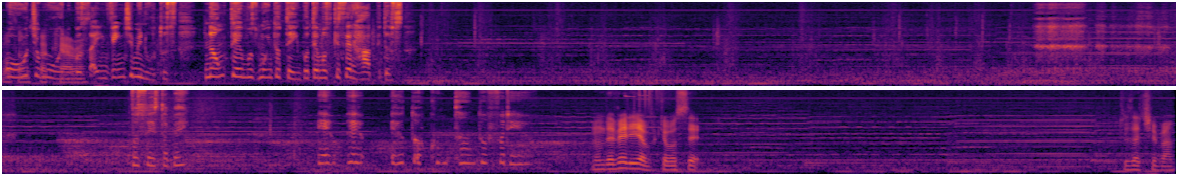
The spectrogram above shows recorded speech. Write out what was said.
O Voltamos último a Kara. ônibus sai em 20 minutos. Não temos muito tempo, temos que ser rápidos. Você está bem? Eu, eu, eu tô com tanto frio. Não deveria, porque você. Desativar.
